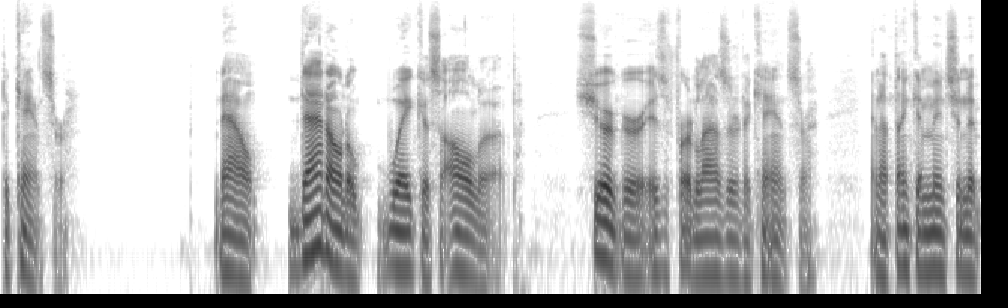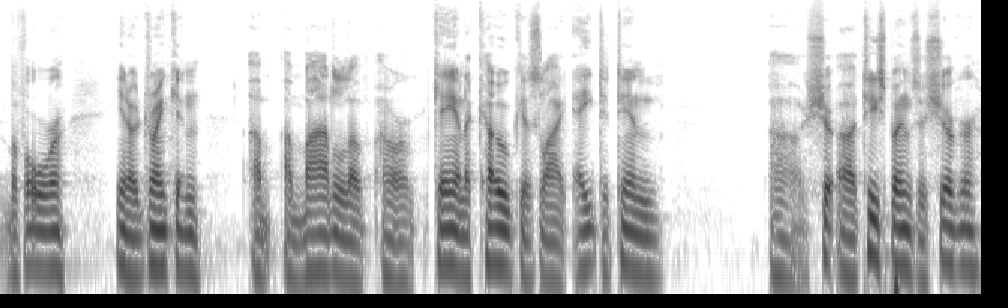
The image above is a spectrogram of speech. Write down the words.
to cancer. Now, that ought to wake us all up. Sugar is a fertilizer to cancer. And I think I mentioned it before, you know, drinking a, a bottle of or can of Coke is like eight to ten uh, sh- uh, teaspoons of sugar.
